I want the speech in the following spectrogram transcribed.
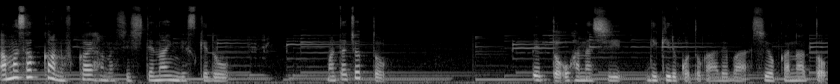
あんまサッカーの深い話してないんですけどまたちょっと別途お話できることがあればしようかなと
